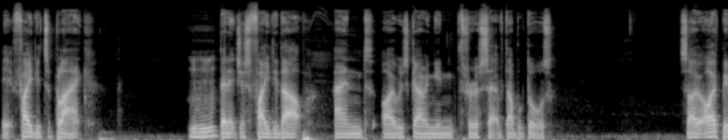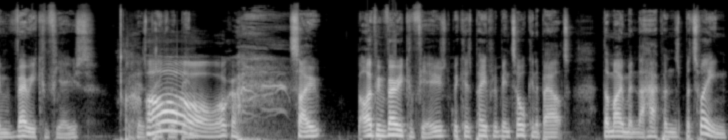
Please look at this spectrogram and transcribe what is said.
It faded to black. hmm Then it just faded up, and I was going in through a set of double doors. So I've been very confused because people have been Oh, okay. So I've been very confused because people have been talking about the moment that happens between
